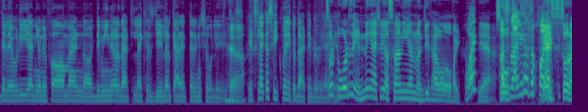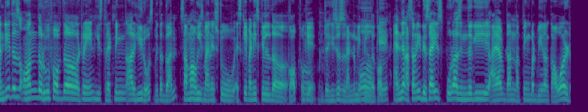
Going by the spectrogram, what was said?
delivery and uniform and uh, demeanor that like his jailer character in Sholay. It's, yeah. it's like a sequel to that in a way. So towards the ending, actually, Asrani and Ranjit have a fight. What? Yeah. So Asrani has a fight. Yes. So Ranjit is on the roof of the train. He's threatening our heroes with a gun. Somehow he's managed to escape and he's killed the cop. Hmm. Okay. Ju- He's just randomly Oh, killed the okay. cop. And then Asrani decides, Pura zindagi, I have done nothing but been a coward.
